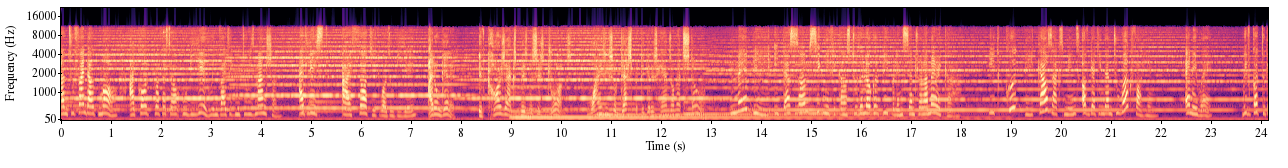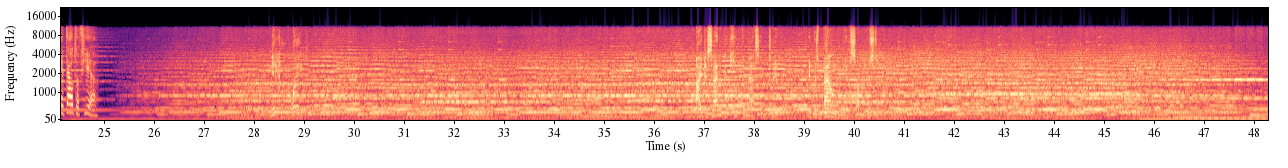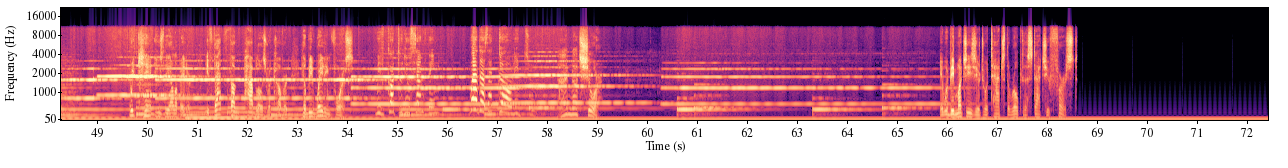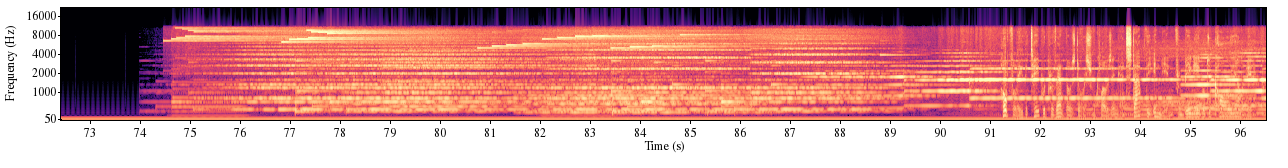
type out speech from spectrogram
And to find out more, I called Professor Oubier, who invited me to his mansion. At least, I thought it was Oubier. I don't get it. If Karzak's business is drugs, why is he so desperate to get his hands on that stone? Maybe it has some significance to the local people in Central America. It could be Karzak's means of getting them to work for him. Anyway, we've got to get out of here. Nico, wait! I decided to keep the masking tape. It was bound to be of some use to me. We can't use the elevator. If that thug Pablo's recovered, he'll be waiting for us. We've got to do something. Where does that door lead to? I'm not sure. It would be much easier to attach the rope to the statue first. Hopefully, the tape would prevent those doors from closing and stop the Indian from being able to call the elevator.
